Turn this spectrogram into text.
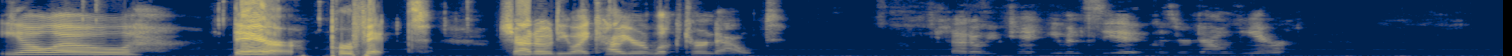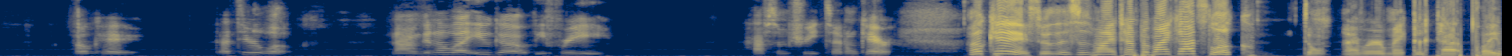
yellow. There. Perfect. Shadow, do you like how your look turned out? Shadow, you can't even see it because you're down here. Okay, that's your look. Now I'm gonna let you go. Be free. Have some treats. I don't care. Okay, so this is my attempt at my cat's look. Don't ever make a cat play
